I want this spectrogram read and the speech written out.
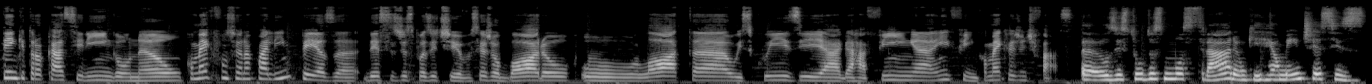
Tem que trocar a seringa ou não? Como é que funciona com a limpeza desses dispositivos? Seja o bottle, o lota, o squeeze, a garrafinha, enfim, como é que a gente faz? Uh, os estudos mostraram que realmente esses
